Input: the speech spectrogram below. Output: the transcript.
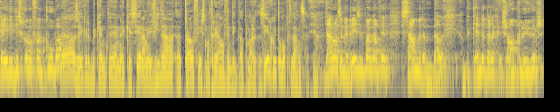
Ken je die disco nog van Cuba? Ja, ja zeker bekend. Hè. En Quesera Me Vida, uh, trouwfeestmateriaal vind ik dat. Maar zeer goed om op te dansen. Ja, daar was hij mee bezig, Bangalter. Samen met een Belg, een bekende Belg, Jean Kluger.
